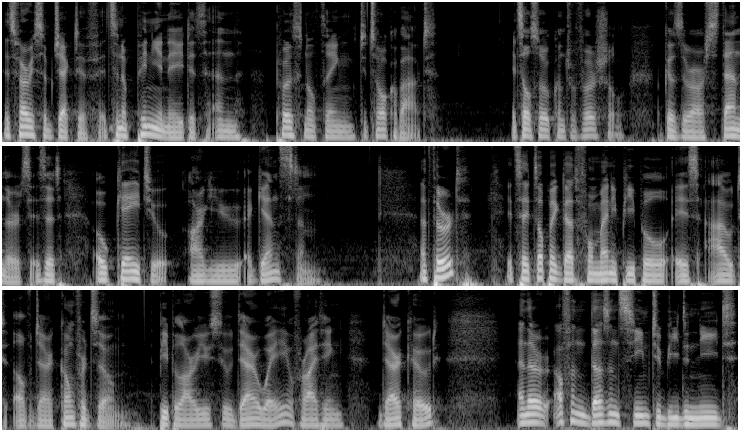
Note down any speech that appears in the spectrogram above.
is very subjective. It's an opinionated and personal thing to talk about. It's also controversial because there are standards. Is it okay to argue against them? And third, it's a topic that for many people is out of their comfort zone. People are used to their way of writing their code, and there often doesn't seem to be the need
